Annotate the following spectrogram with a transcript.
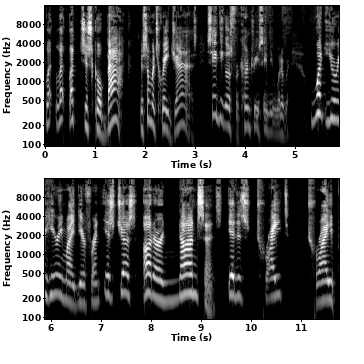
Let, let, let's just go back. There's so much great jazz. Same thing goes for country, same thing, whatever. What you're hearing, my dear friend, is just utter nonsense. It is trite, tripe.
